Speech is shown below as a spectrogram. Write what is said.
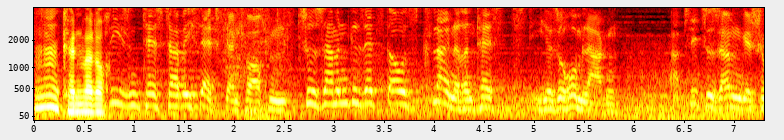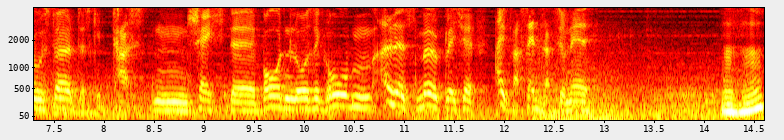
allein. Hm, können wir doch. Diesen Test habe ich selbst entworfen, zusammengesetzt aus kleineren Tests, die hier so rumlagen. Hab sie zusammengeschustert, es gibt Tasten, Schächte, bodenlose Gruben, alles mögliche. Einfach sensationell. Mhm.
